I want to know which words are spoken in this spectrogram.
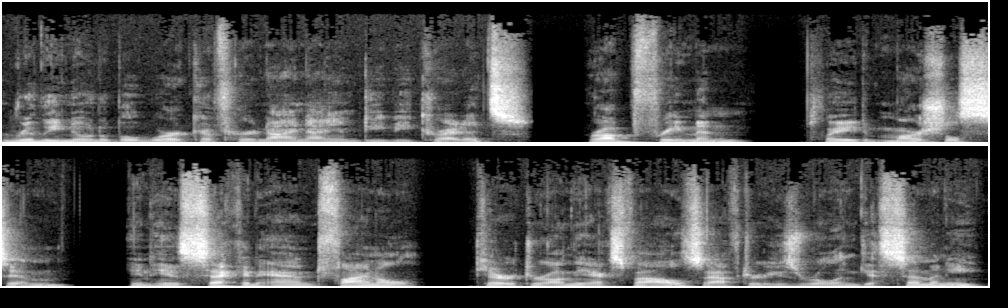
really notable work of her nine IMDb credits. Rob Freeman played Marshall Sim in his second and final character on The X Files after his role in Gethsemane.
